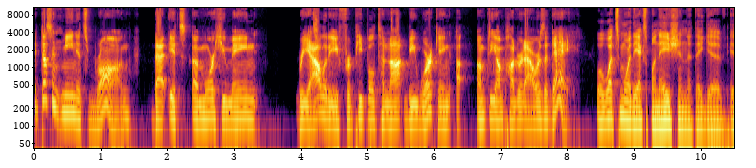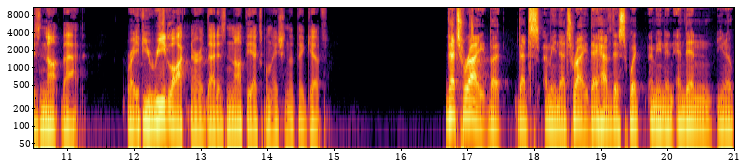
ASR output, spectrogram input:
it doesn't mean it's wrong that it's a more humane reality for people to not be working umpty ump hundred hours a day. Well, what's more, the explanation that they give is not that, right? If you read Lochner, that is not the explanation that they give. That's right, but that's I mean that's right. They have this what I mean, and, and then you know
